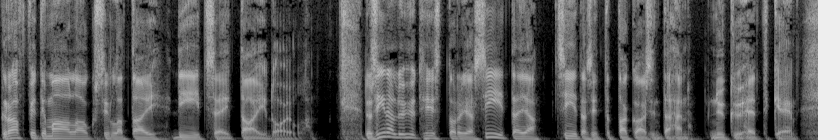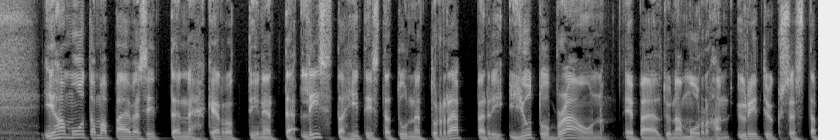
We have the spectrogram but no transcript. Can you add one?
graffitimaalauksilla tai DJ-taidoilla. No siinä lyhyt historia siitä ja siitä sitten takaisin tähän nykyhetkeen. Ihan muutama päivä sitten kerrottiin, että lista hitistä tunnettu räppäri Jutu Brown epäiltynä murhan yrityksestä.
